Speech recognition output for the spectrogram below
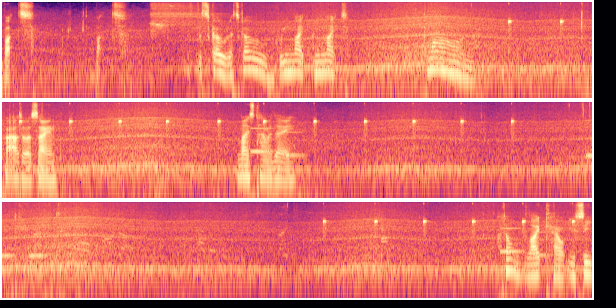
But, but, let's go, let's go. Green light, green light. Come on. Right, as I was saying, nice time of day. I don't like how you see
